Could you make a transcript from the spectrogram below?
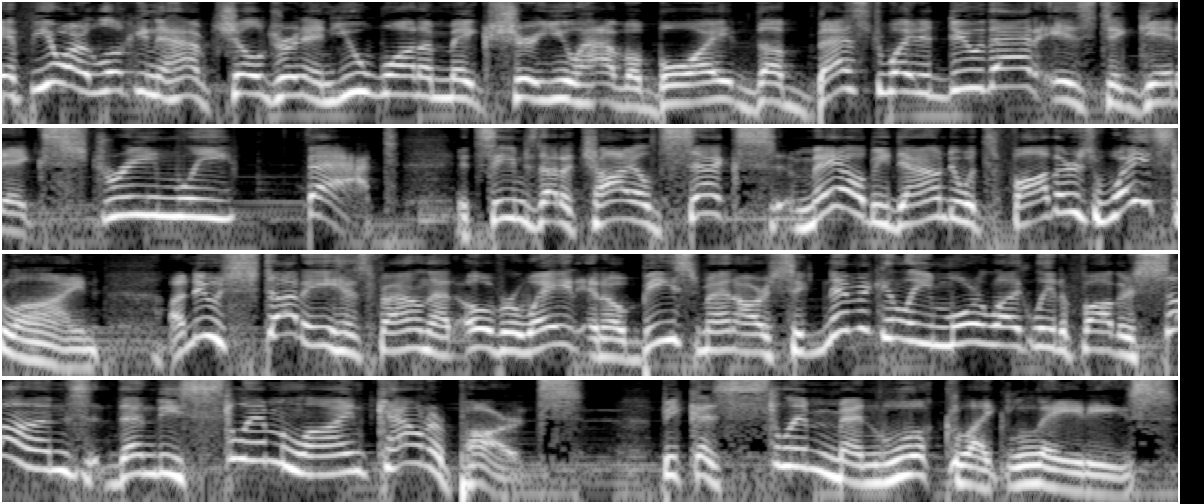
If you are looking to have children and you want to make sure you have a boy, the best way to do that is to get extremely fat. It seems that a child's sex may all be down to its father's waistline. A new study has found that overweight and obese men are significantly more likely to father sons than the slimline counterparts. Because slim men look like ladies,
